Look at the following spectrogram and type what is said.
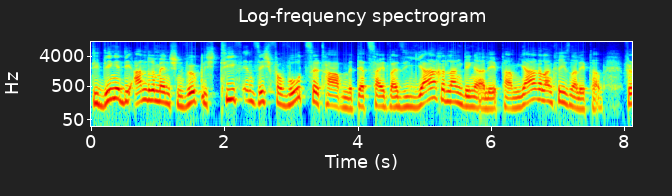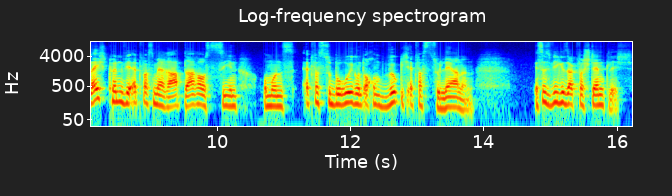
die Dinge, die andere Menschen wirklich tief in sich verwurzelt haben mit der Zeit, weil sie jahrelang Dinge erlebt haben, jahrelang Krisen erlebt haben. Vielleicht können wir etwas mehr Rat daraus ziehen, um uns etwas zu beruhigen und auch um wirklich etwas zu lernen. Es ist wie gesagt verständlich,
